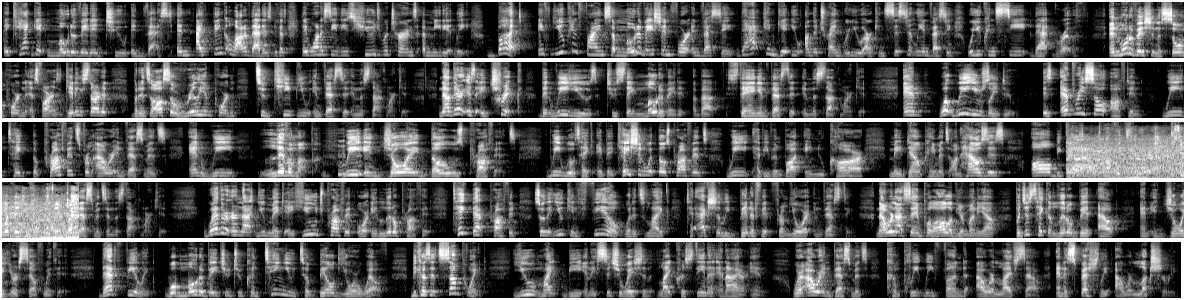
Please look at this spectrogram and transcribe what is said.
they can't get motivated to invest. And I think a lot of that is because they want to see these huge returns immediately. But if you can find some motivation for investing, that can get you on the trend where you are consistently investing, where you can see that growth. And motivation is so important as far as getting started, but it's also really important to keep you invested in the stock market. Now, there is a trick that we use to stay motivated about staying invested in the stock market. And what we usually do is every so often we take the profits from our investments and we live them up. we enjoy those profits. We will take a vacation with those profits. We have even bought a new car, made down payments on houses, all because of profits. What they usually do is they run investments in the stock market. Whether or not you make a huge profit or a little profit, take that profit so that you can feel what it's like to actually benefit from your investing. Now, we're not saying pull all of your money out, but just take a little bit out and enjoy yourself with it. That feeling will motivate you to continue to build your wealth because at some point you might be in a situation like Christina and I are in, where our investments completely fund our lifestyle and especially our luxury.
